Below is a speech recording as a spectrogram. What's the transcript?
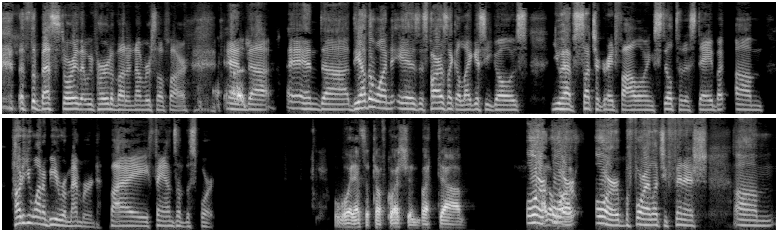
that's the best story that we've heard about a number so far. And uh, and uh, the other one is as far as like a legacy goes, you have such a great following still to this day. But um, how do you want to be remembered by fans of the sport? Boy, that's a tough question, but uh, or or know. or before I let you finish, um,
